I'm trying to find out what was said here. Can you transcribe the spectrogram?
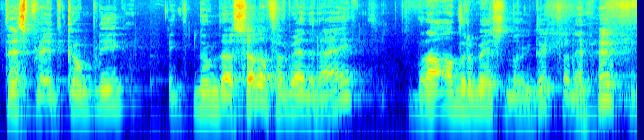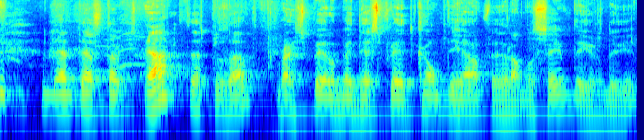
Desperate Company. Ik noem dat zelf een wennerij. Waar andere mensen nog ducht van hebben. dat, dat is toch, ja, dat is plezant. Wij spelen bij Desperate Company, ja, we zijn allemaal 70 nu. Hè.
